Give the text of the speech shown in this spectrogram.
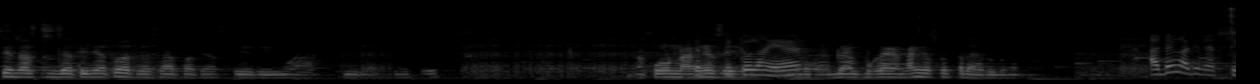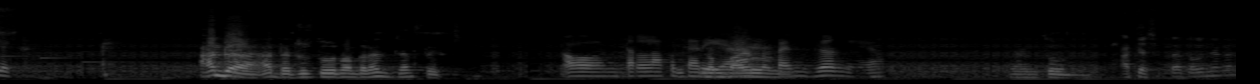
cinta sejatinya itu adalah sahabatnya sendiri. Wah gila sih itu aku nangis sih Itulah ya. Nggak, bukan yang nangis aku terharu banget Ada nggak di Netflix? ada ada justru nontonnya di Netflix Oh, ntar lah aku cari ya. Thailand. Friendzone ya. Friendzone Ada subtitlenya kan?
